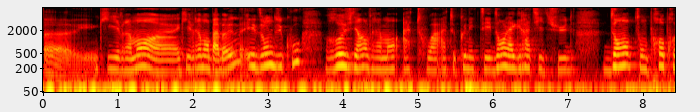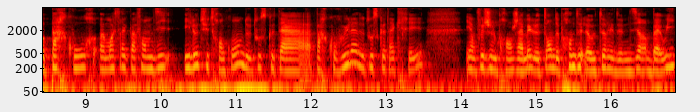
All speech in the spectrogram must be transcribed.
euh, qui est vraiment euh, qui est vraiment pas bonne. Et donc du coup reviens vraiment à toi à te connecter dans la gratitude dans ton propre parcours. Euh, moi c'est vrai que parfois on me dit Hello tu te rends compte de tout ce que tu as parcouru là de tout ce que tu as créé? Et en fait je ne prends jamais le temps de prendre de la hauteur et de me dire bah oui.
